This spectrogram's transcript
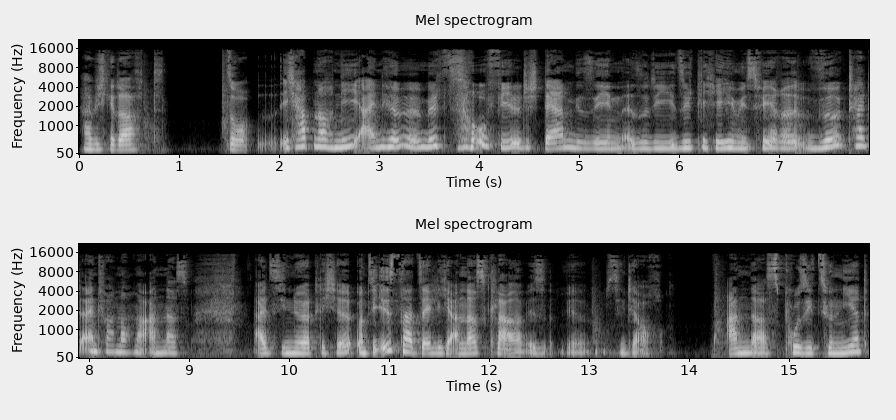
habe ich gedacht, so, ich habe noch nie einen Himmel mit so vielen Sternen gesehen. Also die südliche Hemisphäre wirkt halt einfach nochmal anders als die nördliche. Und sie ist tatsächlich anders, klar. Wir, wir sind ja auch anders positioniert.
